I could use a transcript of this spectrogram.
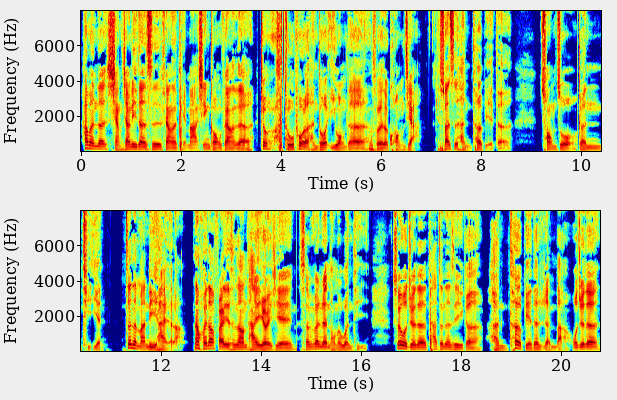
他们的想象力真的是非常的天马行空，非常的就突破了很多以往的所谓的框架，算是很特别的创作跟体验，真的蛮厉害的啦。那回到 Friday 身上，他也有一些身份认同的问题，所以我觉得他真的是一个很特别的人吧。我觉得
